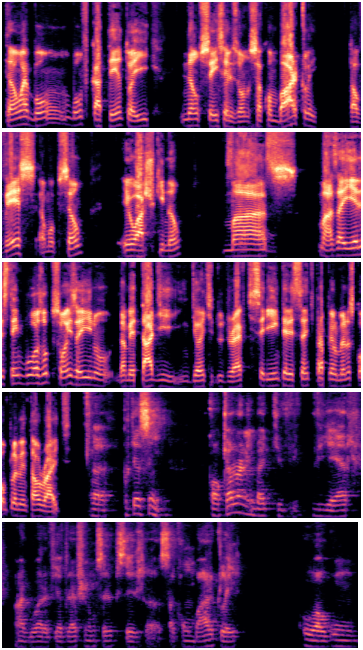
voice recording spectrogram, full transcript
Então é bom, bom ficar atento aí. Não sei se eles vão no com Barkley, talvez, é uma opção. Eu acho que não. Mas, mas aí eles têm boas opções aí no, da metade em diante do draft. Seria interessante para pelo menos complementar o Wright. É, porque assim, qualquer running back que vier agora via draft, não ser que seja Saquon Barkley ou algum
